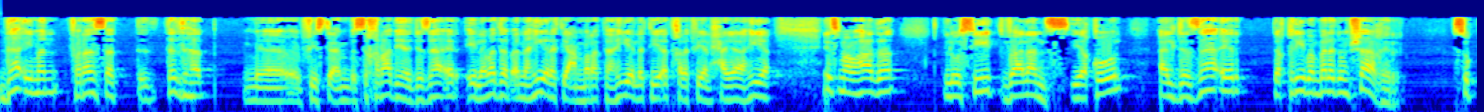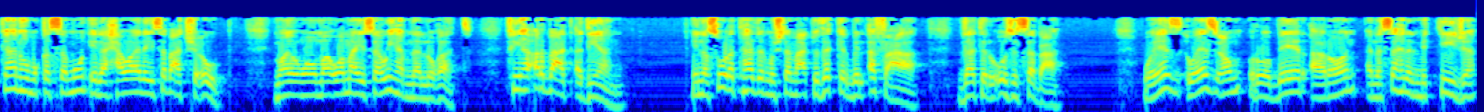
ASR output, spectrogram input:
دائما فرنسا تذهب في استخراجها الجزائر إلى مذهب أنها هي التي عمرتها هي التي أدخلت فيها الحياة هي. اسمعوا هذا. لوسيت فالنس يقول الجزائر تقريبا بلد شاغر. سكانه مقسمون إلى حوالي سبعة شعوب وما يساويها من اللغات. فيها أربعة أديان. إن صورة هذا المجتمع تذكر بالأفعى ذات الرؤوس السبعة. ويزعم روبير آرون أن سهل المتيجة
